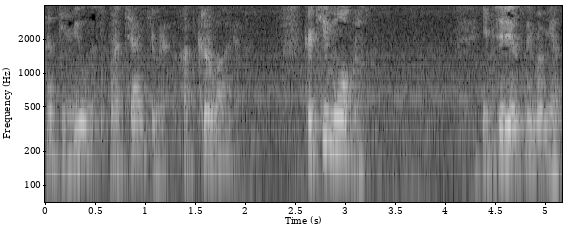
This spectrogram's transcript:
эту милость протягивает, открывает. Каким образом? Интересный момент.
